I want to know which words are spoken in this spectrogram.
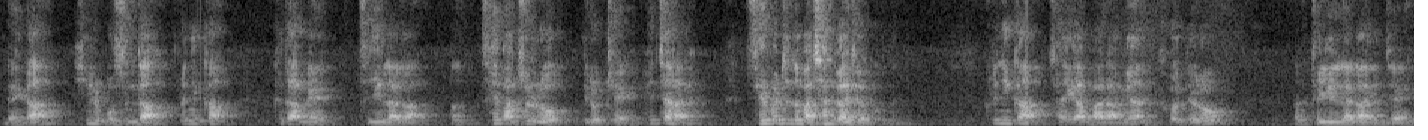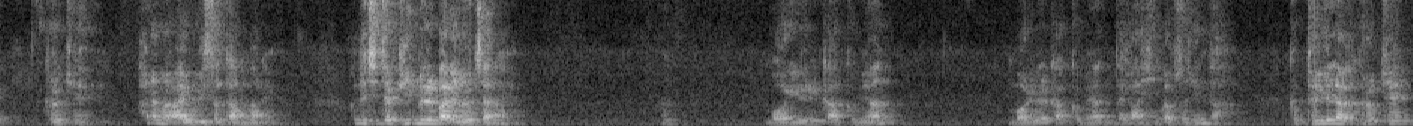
내가 힘을 못 쓴다. 그러니까 그 다음에 드릴라가 어, 새 밧줄로 이렇게 했잖아요. 세 번째도 마찬가지였거든. 그러니까 자기가 말하면 그것대로 어, 드릴라가 이제 그렇게 하는 걸 알고 있었단 말이에요. 근데 진짜 비밀을 말해줬잖아요. 어? 머리를 깎으면 머리를 깎으면 내가 힘이 없어진다. 그럼 드릴라가 그렇게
